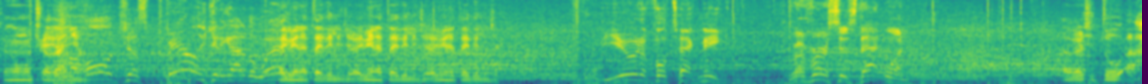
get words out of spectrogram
Tengo mucho daño. Ahí viene Ty Dillinger, ahí viene Ty Dillinger, ahí viene Ty Dillinger. Beautiful technique. Reverses that one. A ver si tú. Ay.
